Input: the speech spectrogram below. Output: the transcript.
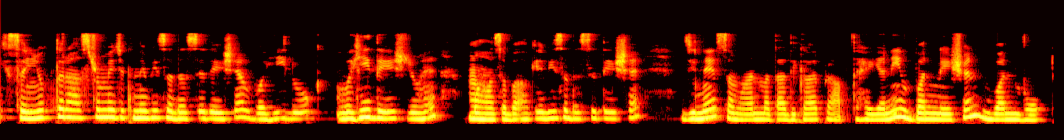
संयुक्त राष्ट्र में जितने भी सदस्य देश हैं, वही लोग, वही देश जो हैं, महासभा के भी सदस्य देश हैं, जिन्हें समान मताधिकार प्राप्त है, यानी वन नेशन वन वोट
